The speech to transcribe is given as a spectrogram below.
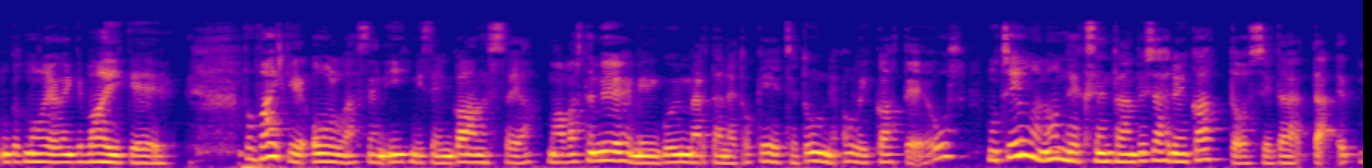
mutta mulla oli jotenkin vaikea, vaikea olla sen ihmisen kanssa ja mä oon vasta myöhemmin niin kuin ymmärtänyt, että okei, että se tunne oli kateus. Mutta silloin onneksi sentään pysähdyin katsoa sitä, että, että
